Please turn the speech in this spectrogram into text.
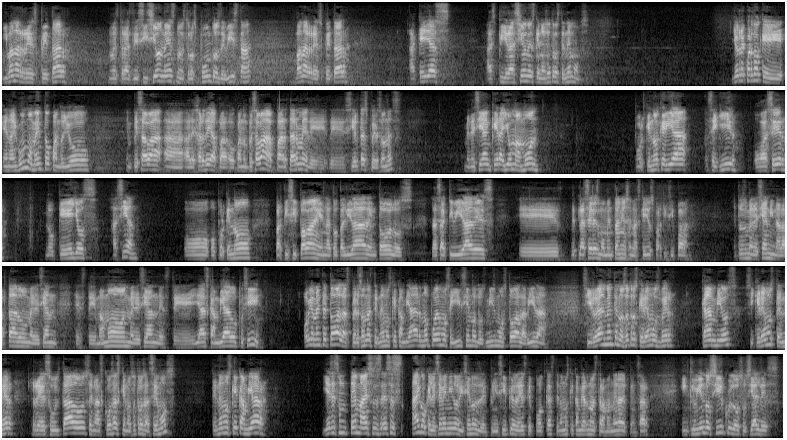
Y van a respetar nuestras decisiones, nuestros puntos de vista. Van a respetar aquellas aspiraciones que nosotros tenemos. Yo recuerdo que en algún momento cuando yo empezaba a, dejar de, o cuando empezaba a apartarme de, ciertas personas, me decían que era yo mamón, porque no quería seguir o hacer lo que ellos hacían, o, o porque no participaba en la totalidad en todas las actividades eh, de placeres momentáneos en las que ellos participaban. Entonces me decían inadaptado, me decían este mamón, me decían este ya has cambiado, pues sí. Obviamente todas las personas tenemos que cambiar, no podemos seguir siendo los mismos toda la vida. Si realmente nosotros queremos ver cambios, si queremos tener resultados en las cosas que nosotros hacemos, tenemos que cambiar. Y ese es un tema, eso es, algo que les he venido diciendo desde el principio de este podcast. Tenemos que cambiar nuestra manera de pensar, incluyendo círculos sociales.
